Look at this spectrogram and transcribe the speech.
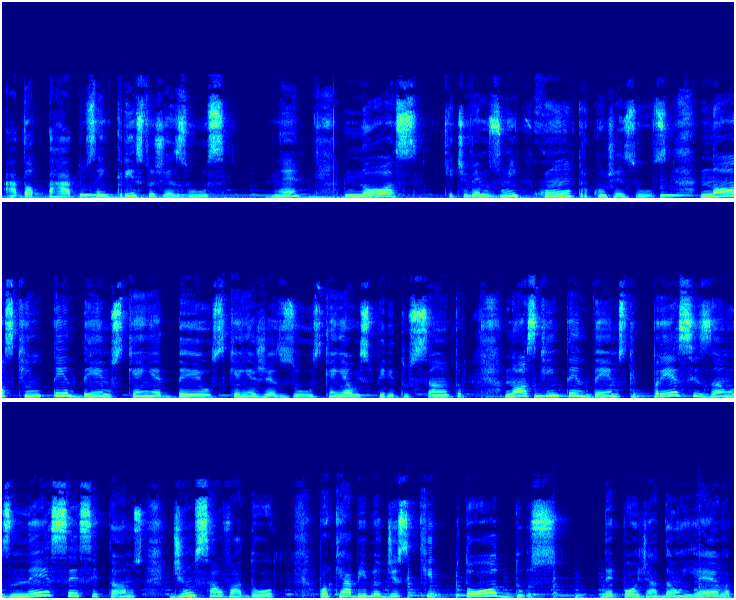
adotados em Cristo Jesus, né? Nós que tivemos um encontro com Jesus, nós que entendemos quem é Deus, quem é Jesus, quem é o Espírito Santo, nós que entendemos que precisamos, necessitamos de um Salvador, porque a Bíblia diz que todos depois de Adão e Eva,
